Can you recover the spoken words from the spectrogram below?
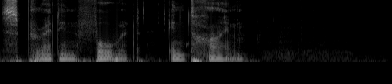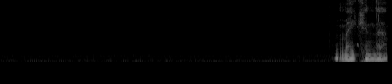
spreading forward in time. Making that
